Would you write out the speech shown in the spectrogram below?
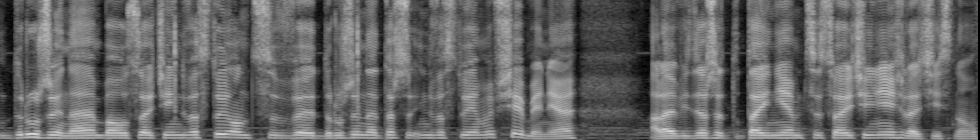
drużynę, bo słuchajcie, inwestując w drużynę też inwestujemy w siebie, nie? Ale widzę, że tutaj Niemcy, słuchajcie, nieźle cisną.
